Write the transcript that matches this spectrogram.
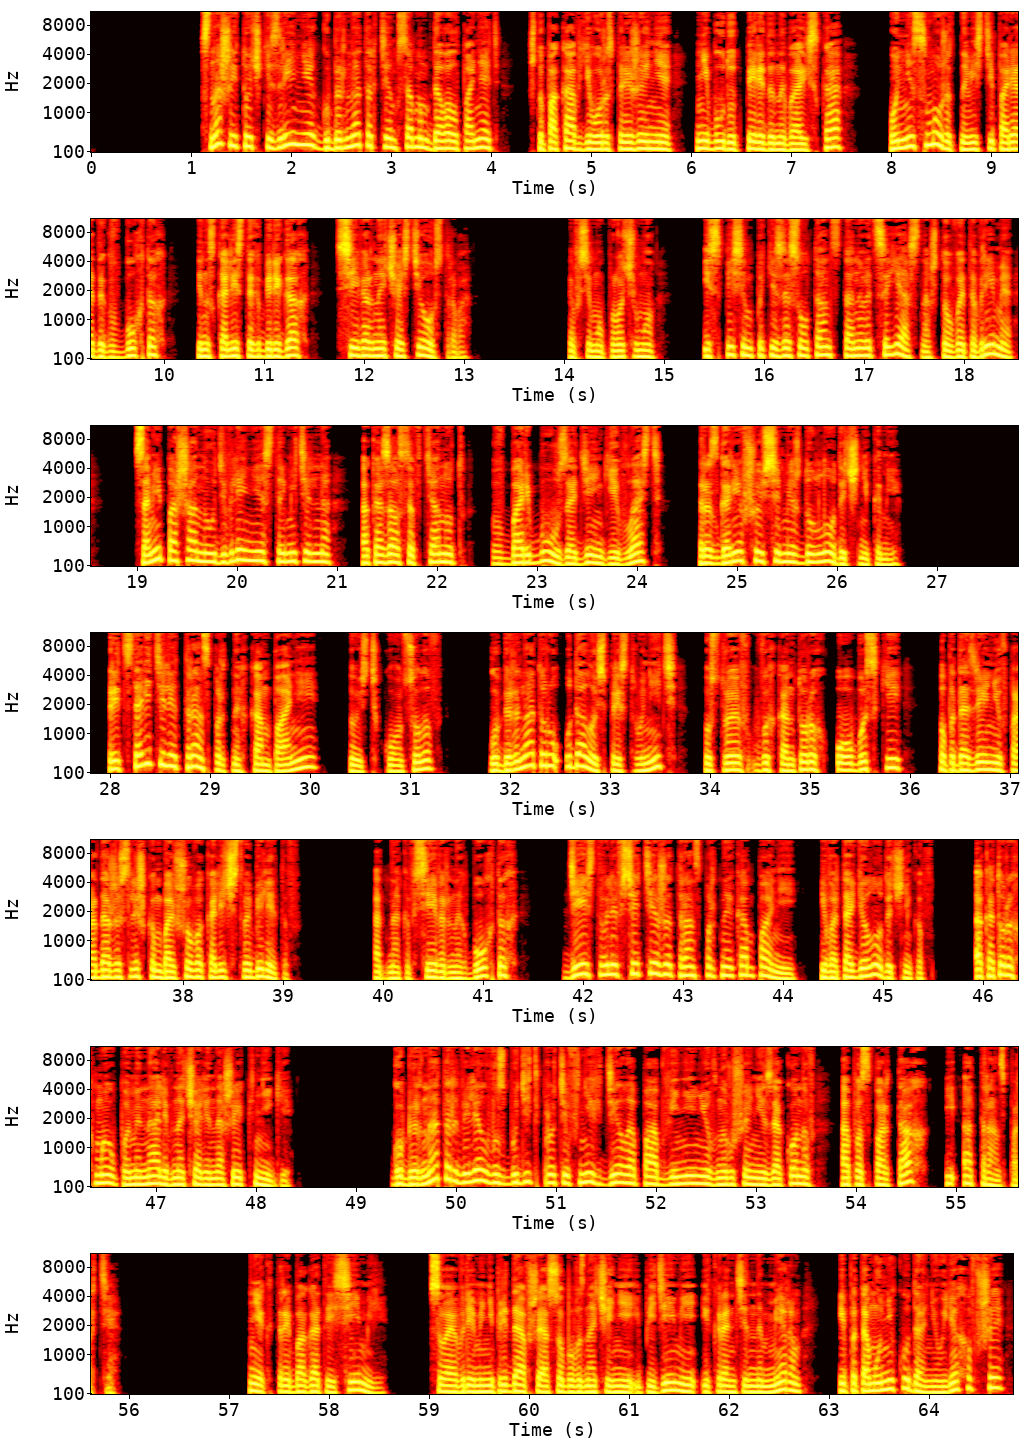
С нашей точки зрения, губернатор тем самым давал понять, что пока в его распоряжение не будут переданы войска, он не сможет навести порядок в бухтах и на скалистых берегах северной части острова. Ко всему прочему, из писем Пакизе Султан становится ясно, что в это время сами Паша, на удивление, стремительно оказался втянут в борьбу за деньги и власть, разгоревшуюся между лодочниками. Представители транспортных компаний, то есть консулов, губернатору удалось приструнить, устроив в их конторах обыски по подозрению в продаже слишком большого количества билетов. Однако в северных бухтах действовали все те же транспортные компании и в атаге лодочников, о которых мы упоминали в начале нашей книги. Губернатор велел возбудить против них дело по обвинению в нарушении законов о паспортах и о транспорте. Некоторые богатые семьи, в свое время не придавшие особого значения эпидемии и карантинным мерам и потому никуда не уехавшие,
